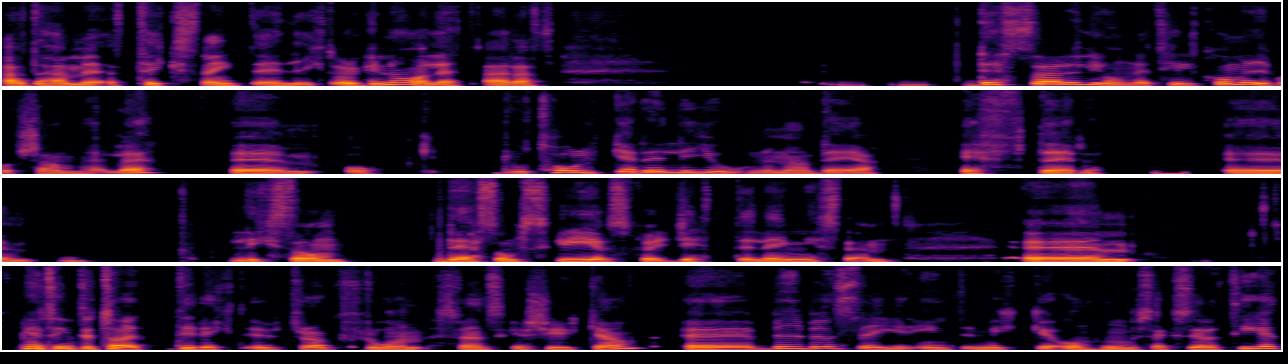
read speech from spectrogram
att det här med att texterna inte är likt originalet är att dessa religioner tillkommer i vårt samhälle ehm, och då tolkar religionerna det efter ehm, liksom det som skrevs för jättelänge sedan. Um, jag tänkte ta ett direkt utdrag från Svenska kyrkan. Uh, Bibeln säger inte mycket om homosexualitet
